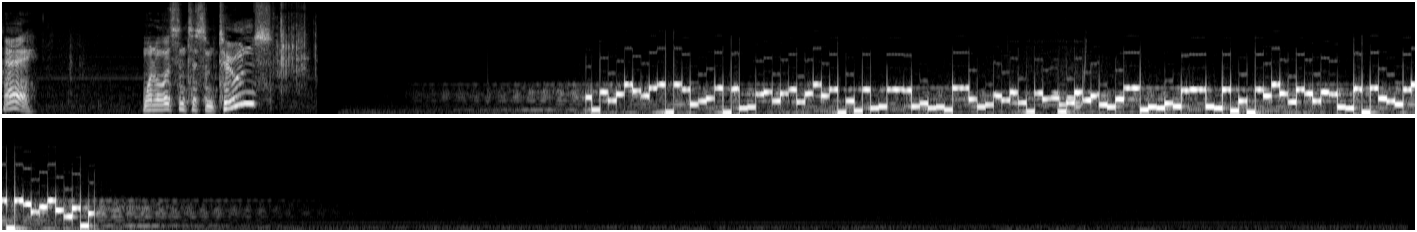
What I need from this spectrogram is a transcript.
Hey, want to listen to some tunes?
